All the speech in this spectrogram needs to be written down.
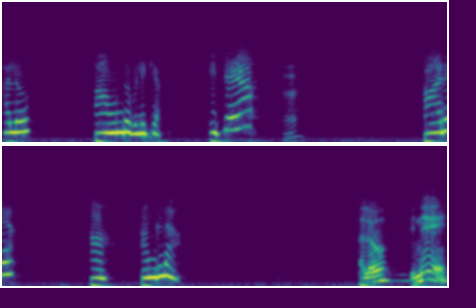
ഹലോ. ആ ഉണ്ട് വിളിക്കാം. ഇച്ചയാ ആരാ ആ അങ്കിളാ ഹലോ? പിന്നെ?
